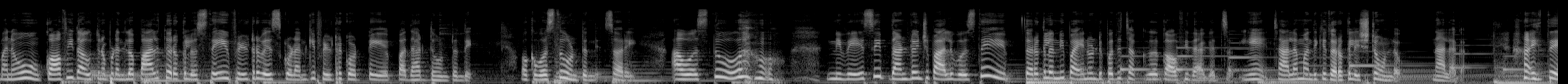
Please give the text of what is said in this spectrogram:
మనం కాఫీ తాగుతున్నప్పుడు అందులో పాల తొరకలు వస్తే ఫిల్టర్ వేసుకోవడానికి ఫిల్టర్ కొట్టే పదార్థం ఉంటుంది. ఒక వస్తువు ఉంటుంది. సారీ ఆ వస్తువు నీ వేసి దాంట్లోంచి పాలు పోస్తే తొరకలన్నీ పైన ఉండిపోతే చక్కగా కాఫీ తాగొచ్చు. ఏ చాలామందికి తొరకలు ఇష్టం ఉండవు. నాలాగా. అయితే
